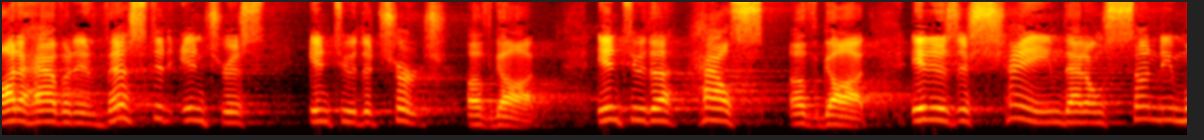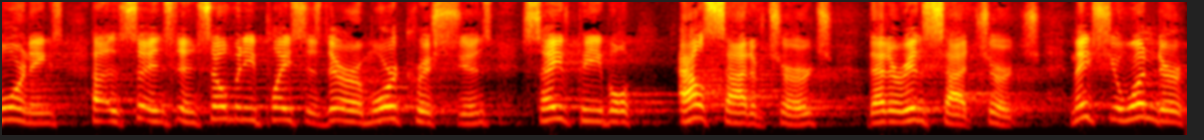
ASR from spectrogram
ought to have an invested interest into the church of God, into the house of God. It is a shame that on Sunday mornings, uh, in, in so many places, there are more Christians, saved people outside of church that are inside church. Makes you wonder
